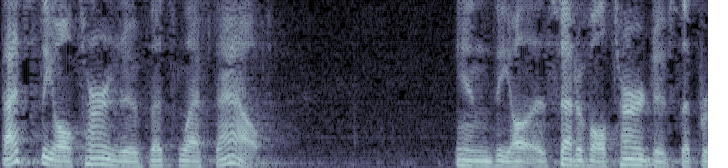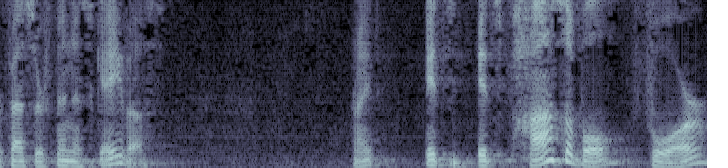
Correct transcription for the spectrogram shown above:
That's the alternative that's left out in the uh, set of alternatives that Professor Finnis gave us. Right? It's, it's possible for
